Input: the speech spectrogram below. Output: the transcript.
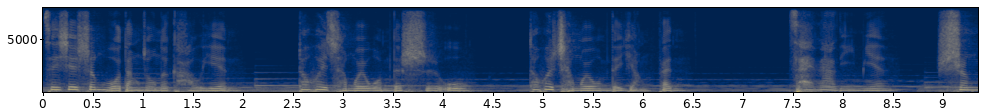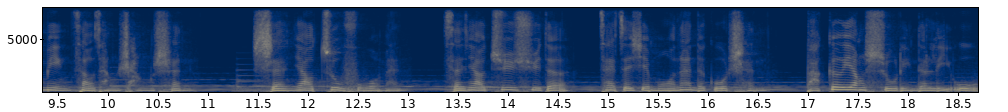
这些生活当中的考验都会成为我们的食物，都会成为我们的养分，在那里面，生命照常昌盛。神要祝福我们。神要继续的在这些磨难的过程，把各样属灵的礼物、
